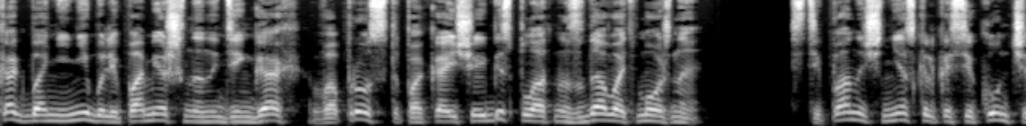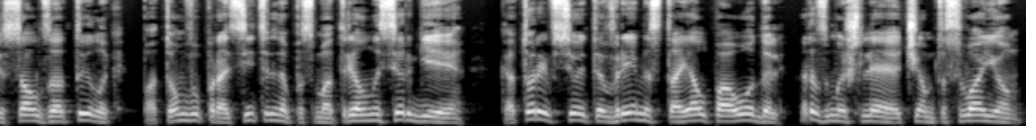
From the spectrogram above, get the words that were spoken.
как бы они ни были помешаны на деньгах, вопрос-то пока еще и бесплатно задавать можно. Степаныч несколько секунд чесал затылок, потом вопросительно посмотрел на Сергея, который все это время стоял поодаль, размышляя о чем-то своем.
